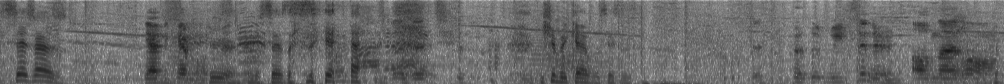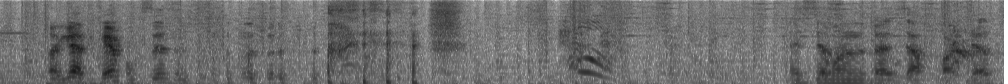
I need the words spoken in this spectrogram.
Scissors! Gotta be careful. The scissors? yeah. You should be careful, scissors. we scissors all night long. Oh, you gotta be careful, with scissors. That's still one of the best South Park jokes.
